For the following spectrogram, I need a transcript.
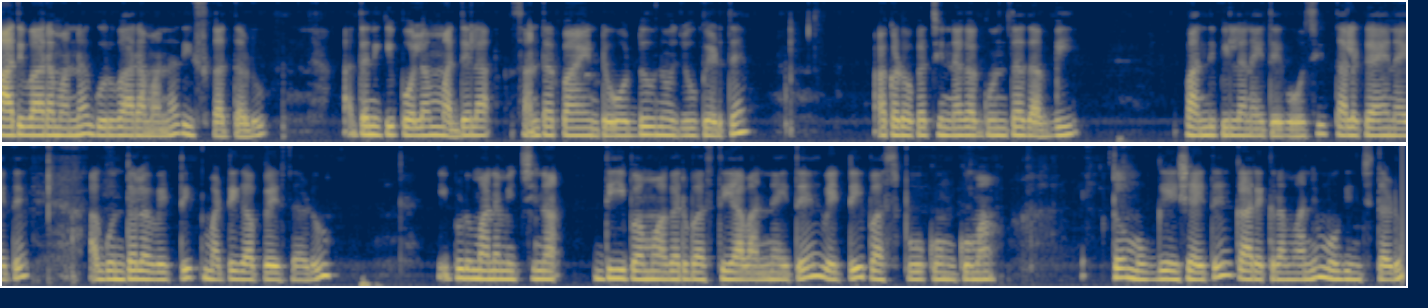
ఆదివారం అన్న గురువారం అన్న తీసుకొస్తాడు అతనికి పొలం మధ్యలో సెంటర్ పాయింట్ ఒడ్డును చూపెడితే అక్కడ ఒక చిన్నగా గుంత తవ్వి పంది పిల్లనైతే కోసి తలకాయనైతే ఆ గుంతలో పెట్టి మట్టి కప్పేస్తాడు. ఇప్పుడు మనం ఇచ్చిన దీపము అగరబస్తీ అవన్నీ అయితే పెట్టి పసుపు కుంకుమ తో ముగ్గేసి అయితే కార్యక్రమాన్ని ముగించుతాడు.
